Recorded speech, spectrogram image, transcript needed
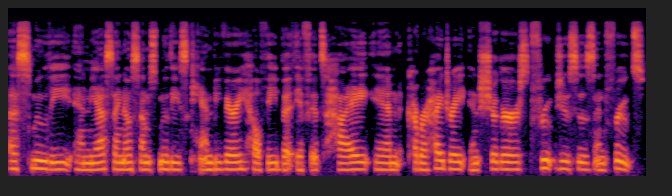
a smoothie, and yes, I know some smoothies can be very healthy, but if it's high in carbohydrate and sugars, fruit juices, and fruits,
